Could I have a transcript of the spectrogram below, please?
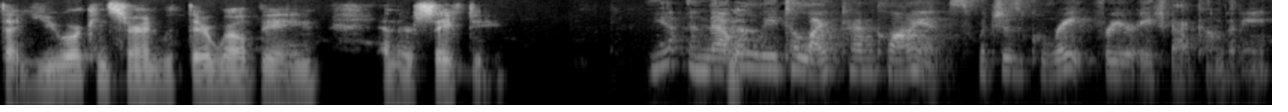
that you are concerned with their well being and their safety. Yeah, and that will lead to lifetime clients, which is great for your HVAC company.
